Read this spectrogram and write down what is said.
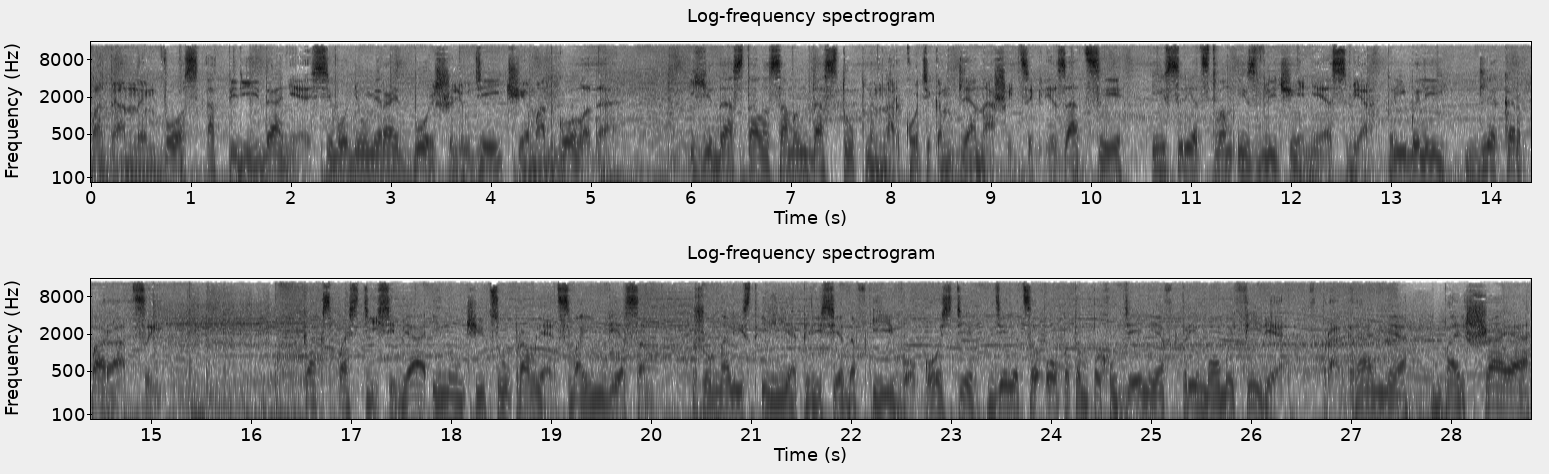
По данным ВОЗ, от переедания сегодня умирает больше людей, чем от голода – еда стала самым доступным наркотиком для нашей цивилизации и средством извлечения сверхприбылей для корпораций. Как спасти себя и научиться управлять своим весом? Журналист Илья Переседов и его гости делятся опытом похудения в прямом эфире в программе «Большая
